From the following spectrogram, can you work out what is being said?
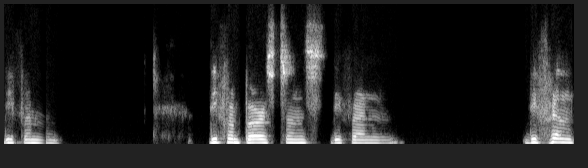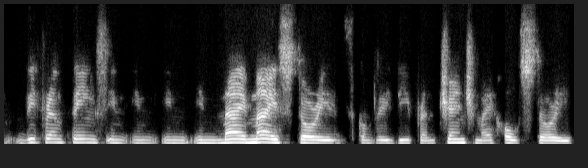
different different persons different different different things in in in, in my my story. It's completely different change my whole story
